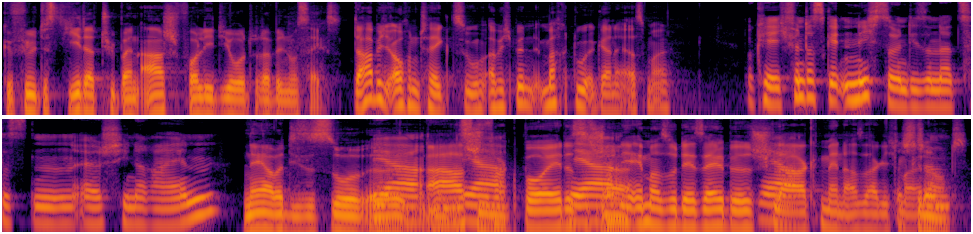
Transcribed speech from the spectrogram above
Gefühlt ist jeder Typ ein Arsch, Vollidiot oder will nur Sex. Da habe ich auch einen Take zu, aber ich bin, mach du gerne erstmal. Okay, ich finde, das geht nicht so in diese Narzissten-Schiene rein. Naja, aber dieses so. Äh, Ja. Arsch, Ja. Fuckboy, das ist Ja. schon ja immer so derselbe Schlag Männer, sage ich Das mal. stimmt.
